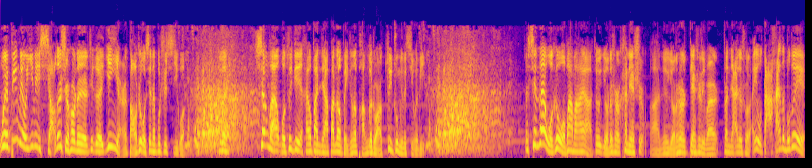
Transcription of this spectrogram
我也并没有因为小的时候的这个阴影导致我现在不吃西瓜，对不对？相反，我最近还要搬家，搬到北京的庞各庄最著名的西瓜地。现在我跟我爸妈呀，就有的时候看电视啊，就有的时候电视里边专家就说了：“哎呦，打孩子不对，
